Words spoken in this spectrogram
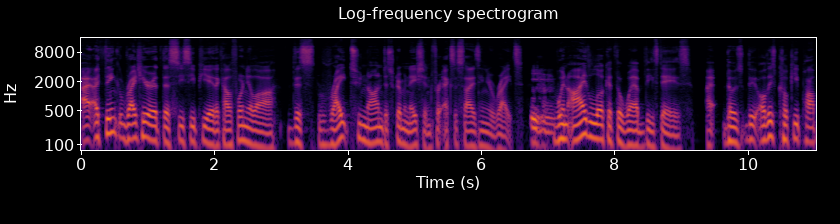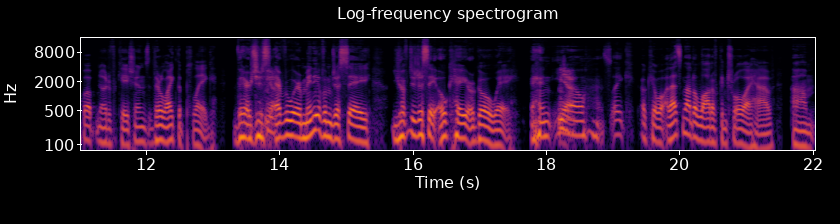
I, I think right here at the CCPA, the California law, this right to non discrimination for exercising your rights. Mm-hmm. When I look at the web these days, I, those the, all these cookie pop up notifications, they're like the plague. They're just yeah. everywhere. Many of them just say you have to just say okay or go away. And you yeah. know, it's like okay, well, that's not a lot of control I have. Um,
